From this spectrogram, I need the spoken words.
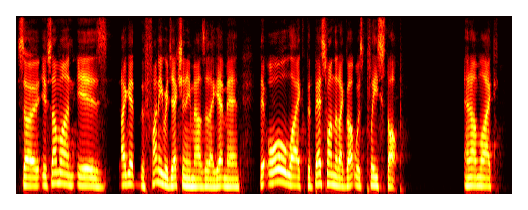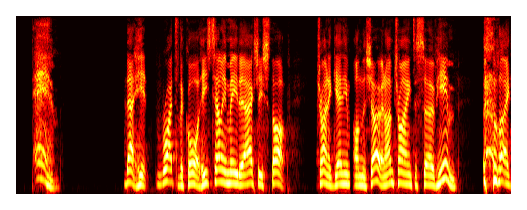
So if someone is, I get the funny rejection emails that I get, man. They're all like, the best one that I got was, please stop. And I'm like, damn, that hit right to the core. He's telling me to actually stop trying to get him on the show and I'm trying to serve him. like,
